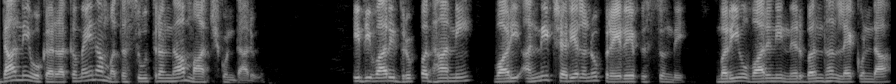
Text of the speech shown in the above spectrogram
దాన్ని ఒక రకమైన మత సూత్రంగా మార్చుకుంటారు. ఇది వారి దృక్పథాన్ని వారి అన్ని చర్యలను ప్రేరేపిస్తుంది మరియు వారిని నిర్బంధం లేకుండా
